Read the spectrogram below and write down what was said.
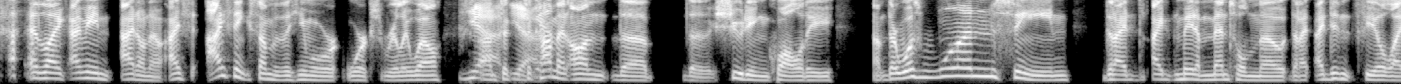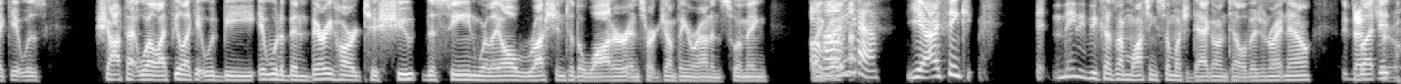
good. And like, I mean, I don't know. I th- I think some of the humor wor- works really well. Yeah, um, to, yeah. to comment on the the shooting quality, um, there was one scene that I I made a mental note that I, I didn't feel like it was shot that well. I feel like it would be it would have been very hard to shoot the scene where they all rush into the water and start jumping around and swimming. Oh, Like, oh I- yeah Yeah, I think it, maybe because I'm watching so much daggone television right now, That's but true. it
